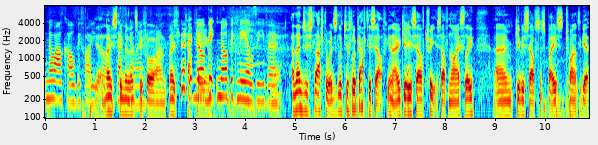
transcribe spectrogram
no alcohol before you yeah, come. no stimulants definitely. beforehand. No caffeine. No big no big meals either. Yeah. And then just afterwards, look, just look after yourself. You know, give Yeah. yourself, treat yourself nicely, um, give yourself some space. Try not to get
